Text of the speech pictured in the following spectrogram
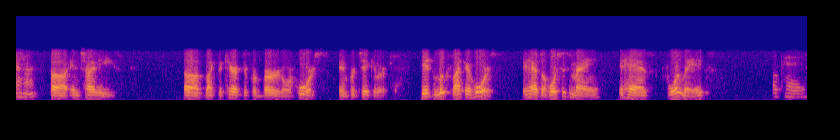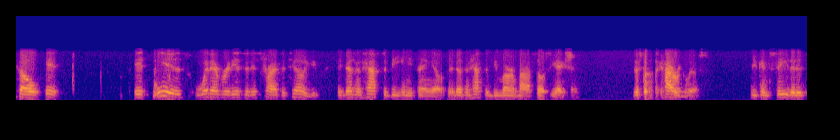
uh-huh. uh, in Chinese, uh, like the character for bird or horse in particular. It looks like a horse. It has a horse's mane. It has four legs. Okay. So it it is whatever it is that it's trying to tell you. It doesn't have to be anything else. It doesn't have to be learned by association. Just like hieroglyphs. You can see that it's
